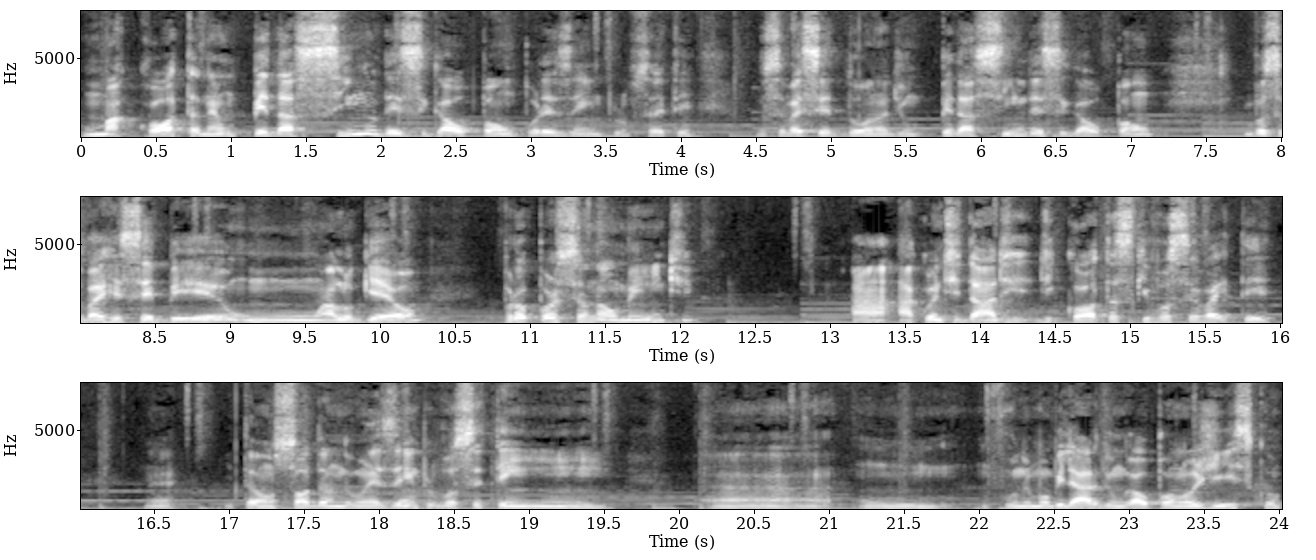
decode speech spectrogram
uma cota, né, um pedacinho desse galpão, por exemplo. Você vai, ter, você vai ser dona de um pedacinho desse galpão e você vai receber um aluguel proporcionalmente à, à quantidade de cotas que você vai ter. Né? Então, só dando um exemplo, você tem uh, um, fundo imobiliário de um galpão logístico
